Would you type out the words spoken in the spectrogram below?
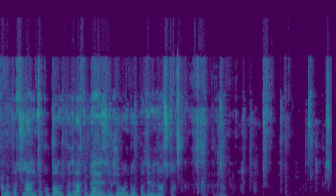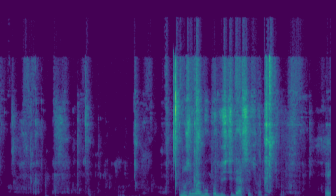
А ми починали таку повну продавати у березні, вже він був по 90. Ну, зимою був по 210. Угу.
